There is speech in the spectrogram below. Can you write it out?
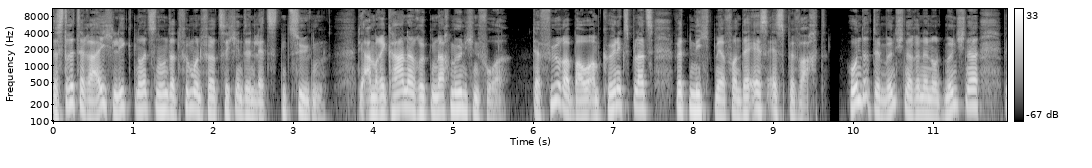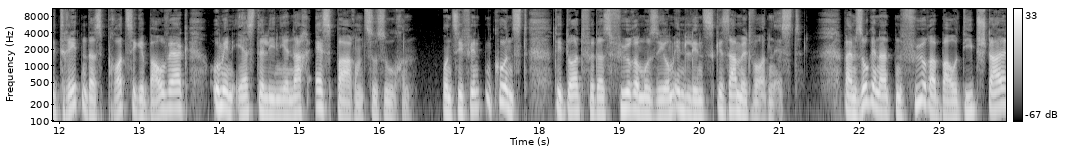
Das Dritte Reich liegt 1945 in den letzten Zügen. Die Amerikaner rücken nach München vor. Der Führerbau am Königsplatz wird nicht mehr von der SS bewacht. Hunderte Münchnerinnen und Münchner betreten das protzige Bauwerk, um in erster Linie nach Essbarem zu suchen. Und sie finden Kunst, die dort für das Führermuseum in Linz gesammelt worden ist. Beim sogenannten Führerbaudiebstahl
